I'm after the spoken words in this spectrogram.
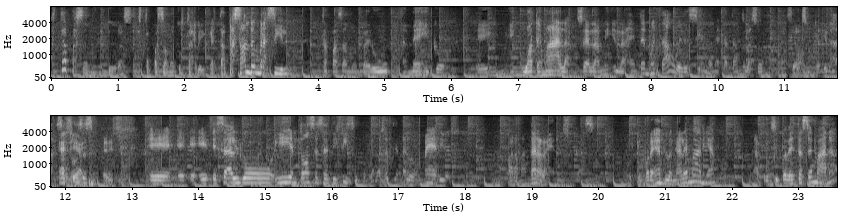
está pasando en Honduras, está pasando en Costa Rica, está pasando en Brasil, está pasando en Perú, en México, en, Guatemala. O sea, la, gente no está obedeciendo ni acatando las órdenes de las autoridades. Es, eh, eh, eh, es algo, y entonces es difícil porque no se tienen los medios para mandar a la gente a su casa. Porque, por ejemplo, en Alemania, a principios de esta semana,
